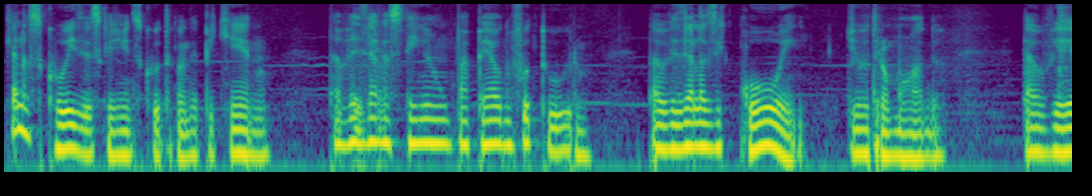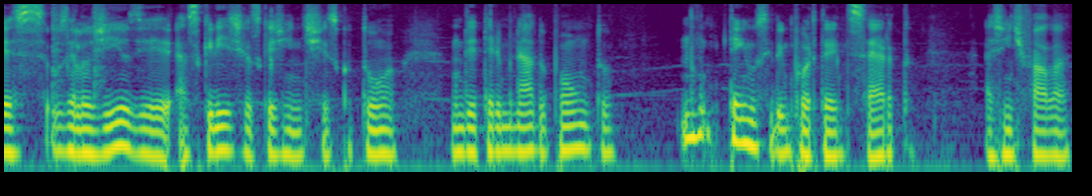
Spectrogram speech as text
aquelas coisas que a gente escuta quando é pequeno, talvez elas tenham um papel no futuro, talvez elas ecoem de outro modo. Talvez os elogios e as críticas que a gente escutou num determinado ponto não tenham sido importantes, certo? A gente fala,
